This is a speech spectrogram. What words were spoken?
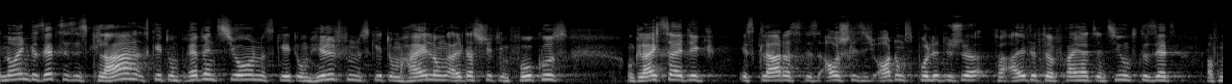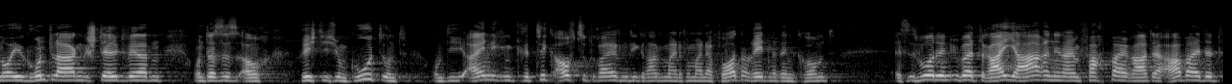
neuen Gesetzes ist klar. Es geht um Prävention, es geht um Hilfen, es geht um Heilung. All das steht im Fokus. Und gleichzeitig ist klar, dass das ausschließlich ordnungspolitische, veraltete Freiheitsentziehungsgesetz auf neue Grundlagen gestellt werden. Und das ist auch richtig und gut. Und um die einigen Kritik aufzugreifen, die gerade von meiner Vorrednerin kommt, es wurde in über drei Jahren in einem Fachbeirat erarbeitet.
